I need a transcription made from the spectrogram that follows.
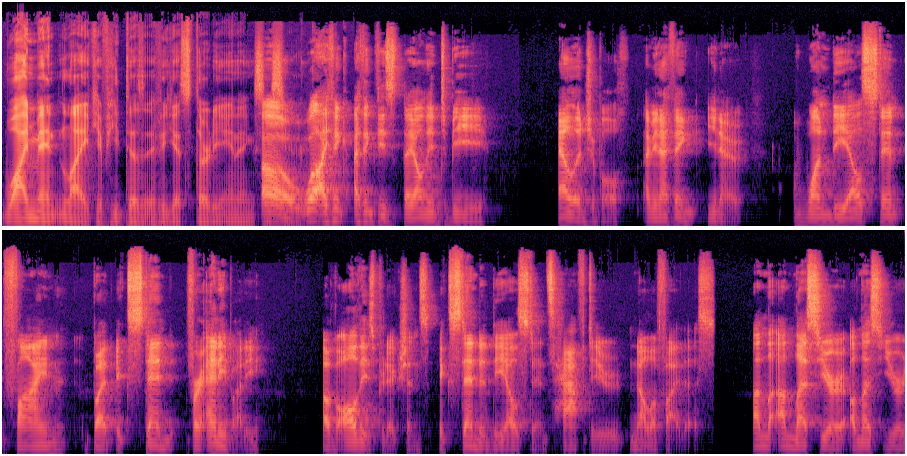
Well, I meant like if he does if he gets 30 innings. Oh year. well, I think I think these they all need to be eligible. I mean, I think you know one DL stint fine, but extend for anybody of all these predictions, extended DL stints have to nullify this, Un- unless you're unless you're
